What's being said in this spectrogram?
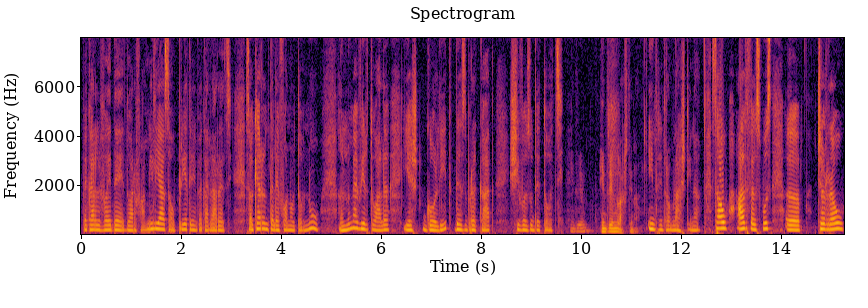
pe care îl vede doar familia sau prietenii pe care îl arăți, sau chiar în telefonul tău. Nu, în lumea virtuală ești golit, dezbrăcat și văzut de toți. Intri în mlaștină. Intri într-o mlaștină. Sau, altfel spus, uh, cel rău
